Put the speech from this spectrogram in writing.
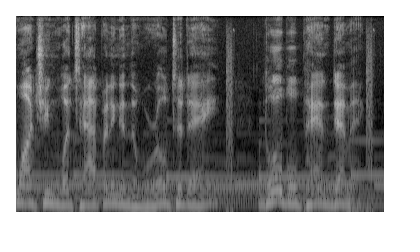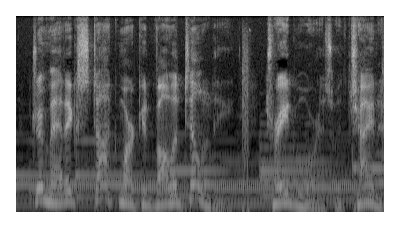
Watching what's happening in the world today? Global pandemic, dramatic stock market volatility, trade wars with China,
